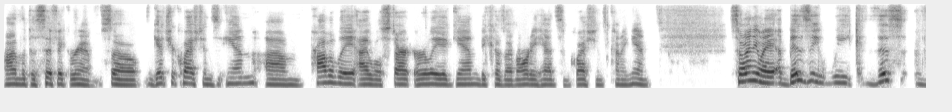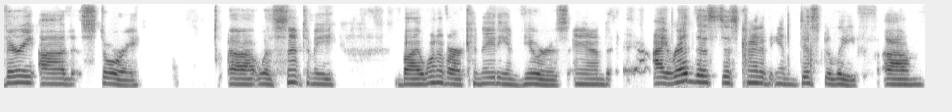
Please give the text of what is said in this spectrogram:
on the Pacific Rim. So get your questions in. Um, probably I will start early again because I've already had some questions coming in. So anyway, a busy week. This very odd story uh, was sent to me by one of our Canadian viewers, and I read this just kind of in disbelief. Um,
